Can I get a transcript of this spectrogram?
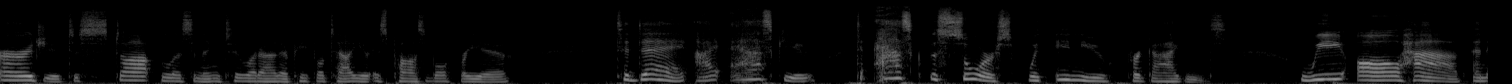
urge you to stop listening to what other people tell you is possible for you. Today, I ask you to ask the source within you for guidance. We all have an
